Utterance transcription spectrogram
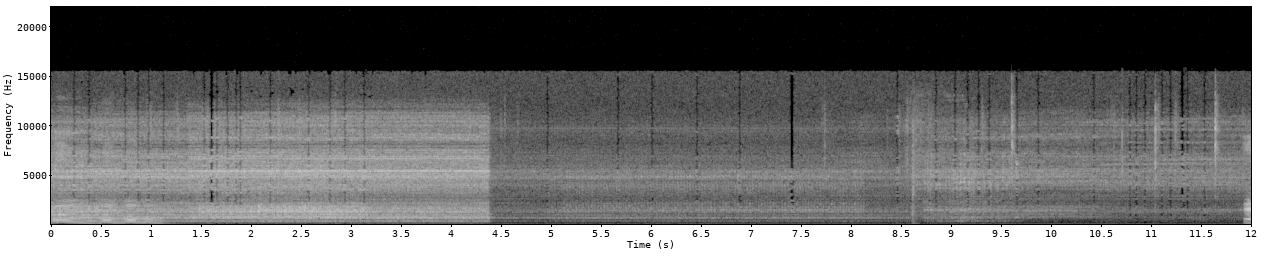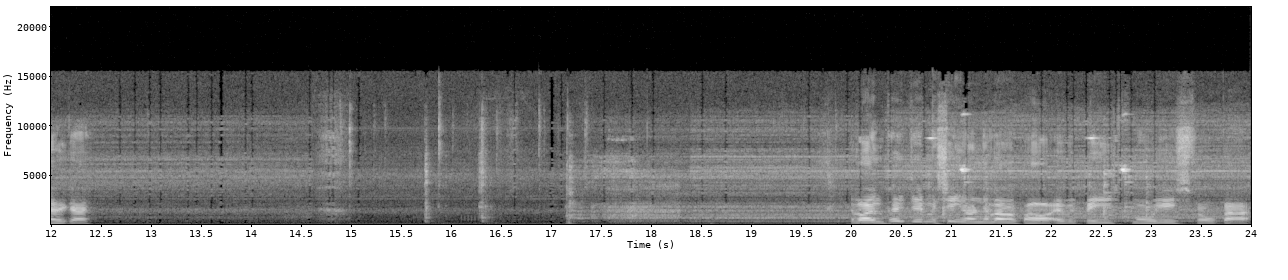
There we go. If I can put the machine on the lower part, it would be more useful, but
